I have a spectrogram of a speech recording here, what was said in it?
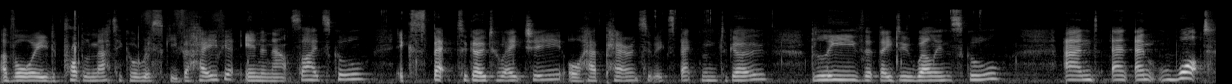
avoid problematic or risky behaviour in and outside school, expect to go to HE or have parents who expect them to go, believe that they do well in school. And, and, and what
